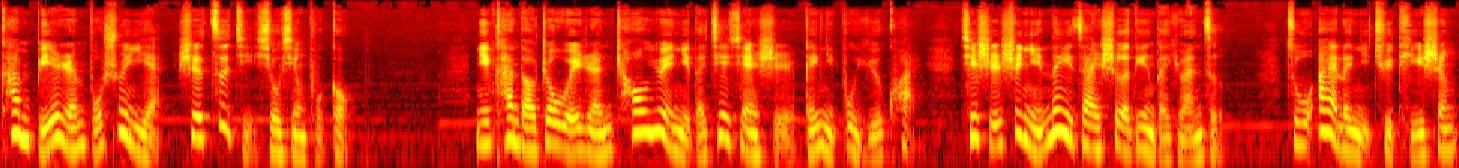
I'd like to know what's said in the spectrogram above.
看别人不顺眼，是自己修行不够。你看到周围人超越你的界限时，给你不愉快，其实是你内在设定的原则，阻碍了你去提升。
